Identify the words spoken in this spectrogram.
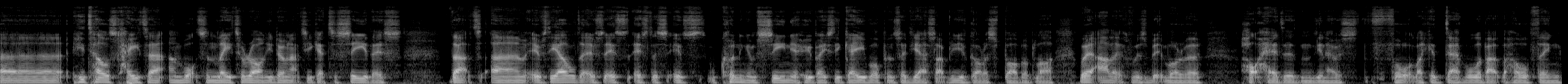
uh, he tells Hayter and Watson later on, you don't actually get to see this, that um, it was the elder, it's it's it's, it's Cunningham Senior who basically gave up and said, "Yes, you've got us," blah blah blah. Where Alec was a bit more of a hot-headed and you know thought like a devil about the whole thing.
